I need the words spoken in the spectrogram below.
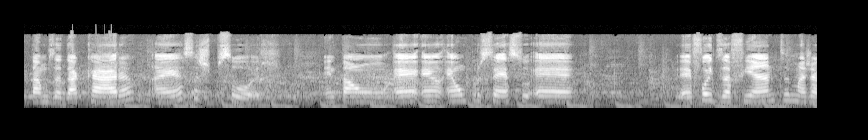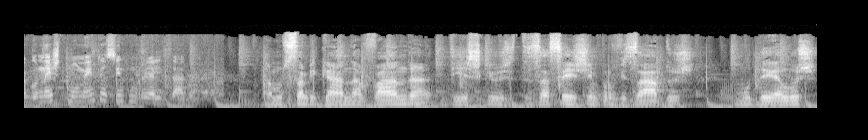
Estamos a dar cara a essas pessoas. Então é, é, é um processo, é, é, foi desafiante, mas já, neste momento eu sinto-me realizada. A moçambicana Wanda diz que os 16 improvisados modelos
